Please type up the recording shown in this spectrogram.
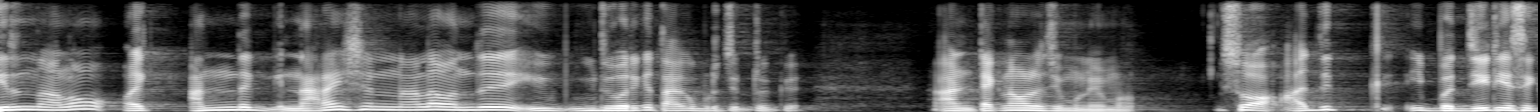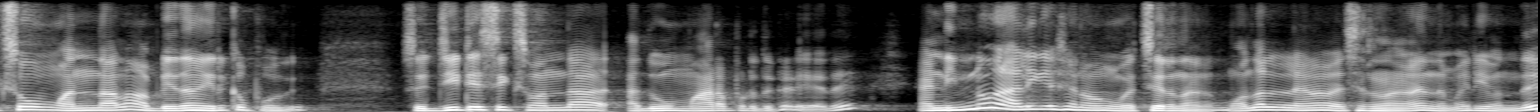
இருந்தாலும் லைக் அந்த நரேஷன்னால் வந்து இது வரைக்கும் தாக்கு பிடிச்சிட்ருக்கு. அண்ட் டெக்னாலஜி மூலயமா. ஸோ அதுக்கு இப்போ ஜிடிஎஸ் சிக்ஸும் வந்தாலும் அப்படி தான் இருக்க போகுது. ஸோ ஜிடிஎஸ் சிக்ஸ் வந்தால் அதுவும் மாறப்போகிறது கிடையாது. அண்ட் இன்னொரு அலிகேஷன் அவங்க வச்சுருந்தாங்க. முதல்ல என்ன வச்சுருந்தாங்க இந்த மாதிரி வந்து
